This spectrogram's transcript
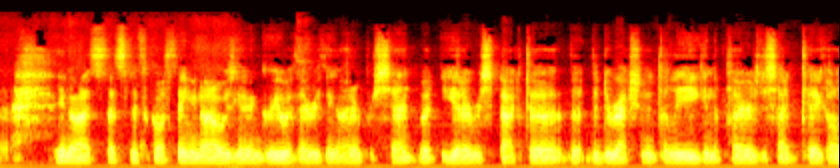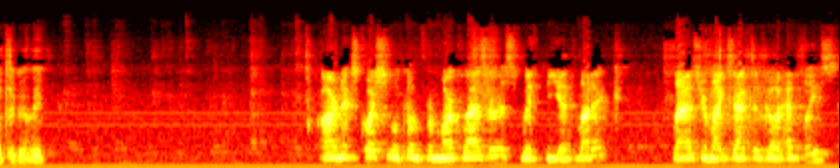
you know that's that's the difficult thing. You're not always going to agree with everything 100, percent but you got to respect the the direction that the league and the players decide to take ultimately. Our next question will come from Mark Lazerus with the Athletic. Laz, your mic's active. Go ahead, please.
